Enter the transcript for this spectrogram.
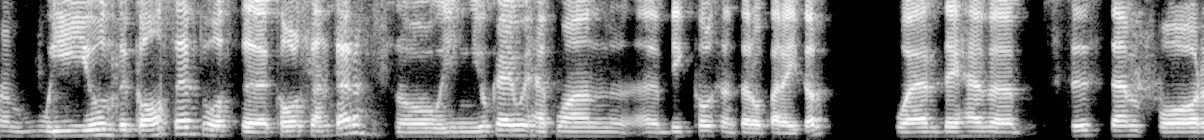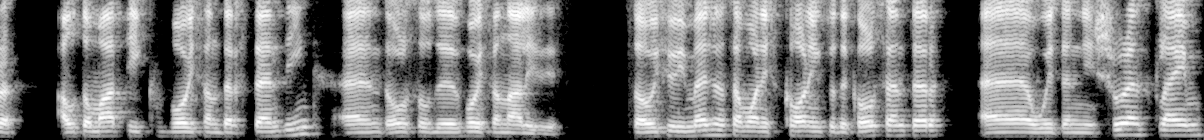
um, we used the concept was the call center. So in UK we have one uh, big call center operator where they have a system for automatic voice understanding and also the voice analysis. So if you imagine someone is calling to the call center uh, with an insurance claim,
